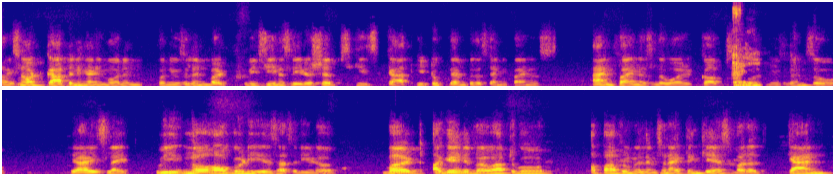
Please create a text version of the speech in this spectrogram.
Uh, he's not captaining anymore in, for New Zealand, but we've seen his leaderships. He's he took them to the semifinals and finals in the World Cups for New Zealand. So yeah, he's like we know how good he is as a leader. But again, if I have to go apart from Williamson, I think KS Bharat can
